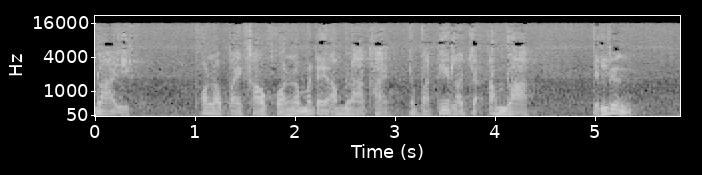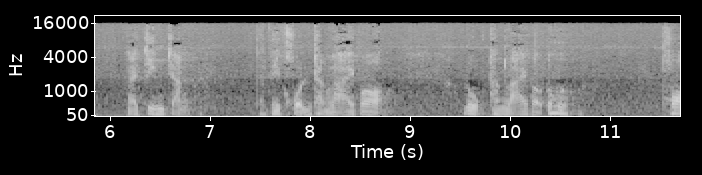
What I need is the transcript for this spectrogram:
ำลาอีก เพราะเราไปข่าวก่อนเราไม่ได้อำลาใคร แต่บัดนี้เราจะอำลาเป็นเรื่องจริงจัง แต่นี่คนทั้งหลายก็ ลูกทั้งหลายก็ เออพ่อ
